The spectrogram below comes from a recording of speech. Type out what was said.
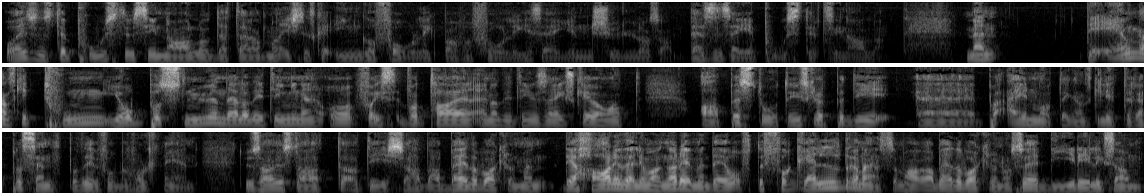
Og jeg syns det er positive signaler dette er at man ikke skal inngå forlik bare for forlikets egen skyld. og sånn. Det syns jeg er positivt signal. Men det er jo en ganske tung jobb å snu en del av de tingene. og For, for å ta en av de tingene som jeg skriver om, at Aps stortingsgruppe de eh, på en måte er ganske lite representative for befolkningen. Du sa jo i stad at, at, de ikke hadde arbeiderbakgrunn, men det har de veldig mange av dem. Men det er jo ofte foreldrene som har arbeiderbakgrunn, og så er de, de liksom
